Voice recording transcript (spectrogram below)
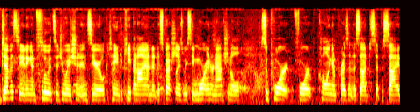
devastating and fluid situation in Syria. We'll continue to keep an eye on it, especially as we see more international support for calling on President Assad to step aside.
